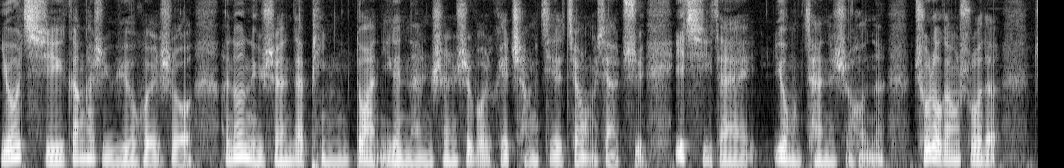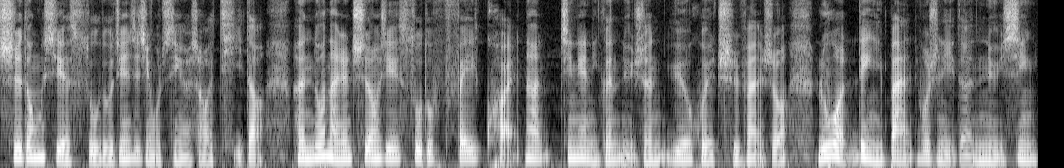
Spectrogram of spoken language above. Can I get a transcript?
尤其刚开始约会的时候，很多女生在评断一个男生是否可以长期的交往下去，一起在用餐的时候呢，除了我刚刚说的吃东西的速度这件事情，我之前有稍微提到，很多男生吃东西速度飞快。那今天你跟女生约会吃饭的时候，如果另一半或是你的女性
